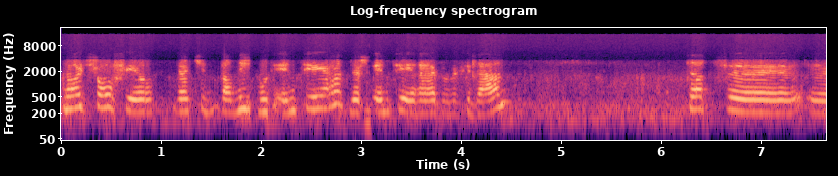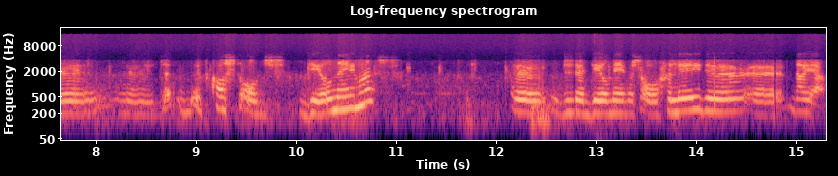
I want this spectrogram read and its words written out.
nooit zoveel dat je dan niet moet interen. Dus interen hebben we gedaan. Dat, eh, eh, eh, het kostte ons deelnemers. Er zijn deelnemers overleden. nou ja,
